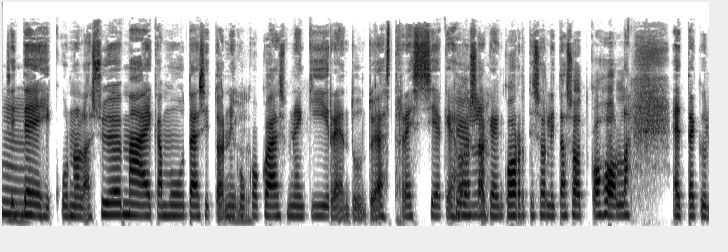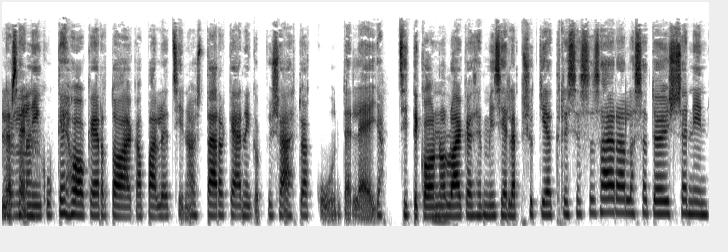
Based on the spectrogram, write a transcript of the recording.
mm. sitten ei kunnolla syömään eikä muuta. Ja sitten on niin kuin koko ajan semmoinen kiireen tuntu ja stressi ja kehossa oikein kortisolitasot koholla. Että kyllä, kyllä. se niin kuin keho kertoo aika paljon, että siinä olisi tärkeää niin kuin pysähtyä kuuntelemaan. Ja sitten kun on mm. ollut aikaisemmin siellä psykiatrisessa sairaalassa töissä, niin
